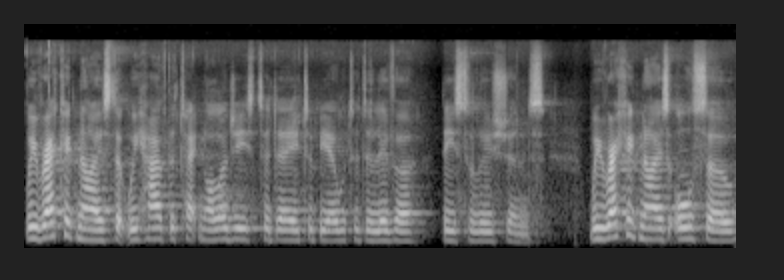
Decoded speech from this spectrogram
We recognize that we have the technologies today to be able to deliver these solutions. We recognize also,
